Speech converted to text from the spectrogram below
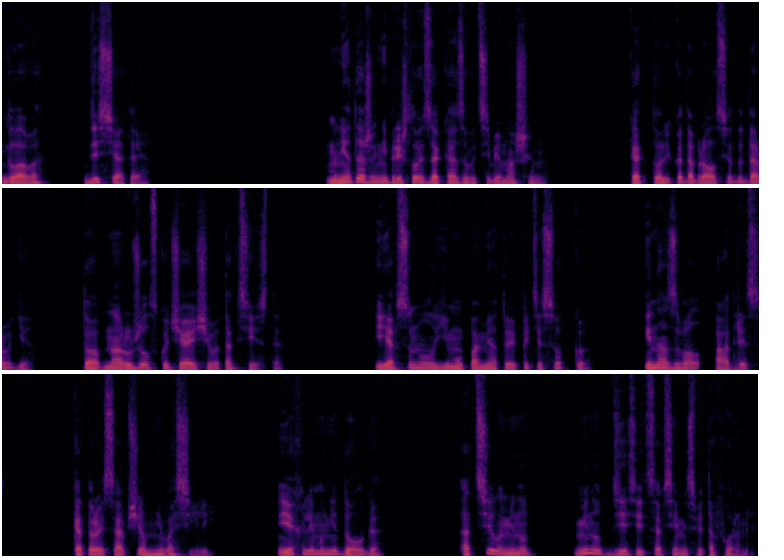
Глава 10. Мне даже не пришлось заказывать себе машину. Как только добрался до дороги, то обнаружил скучающего таксиста. Я всунул ему помятую пятисотку и назвал адрес, который сообщил мне Василий. Ехали мы недолго. От силы минут, минут десять со всеми светофорами.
